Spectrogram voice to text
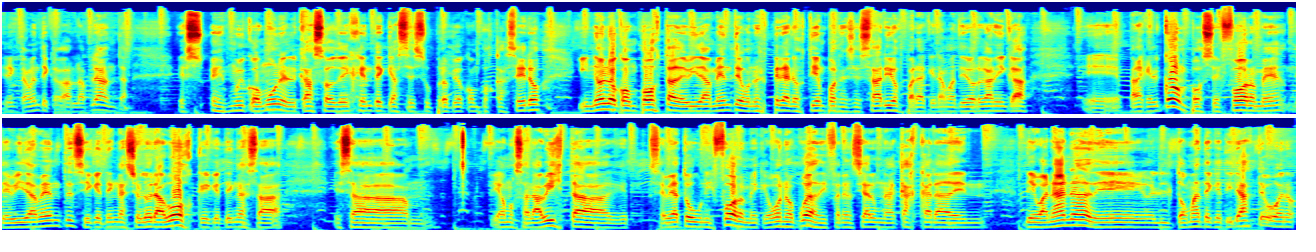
directamente cagar la planta es, muy común en el caso de gente que hace su propio compost casero y no lo composta debidamente o no espera los tiempos necesarios para que la materia orgánica, eh, para que el compost se forme debidamente, sí que tenga ese olor a bosque, que tenga esa, esa mm, digamos, a la vista, que se vea todo uniforme, que vos no puedas diferenciar una cáscara de, de banana del tomate que tiraste, bueno,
